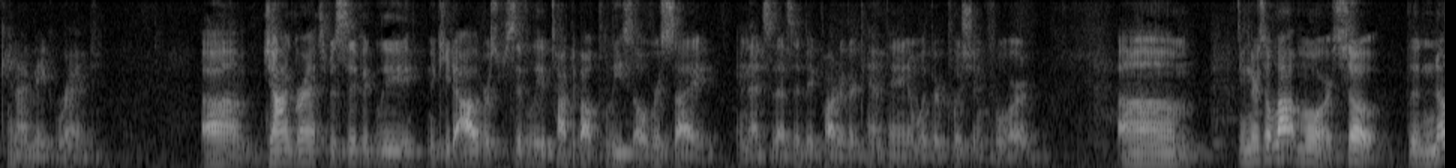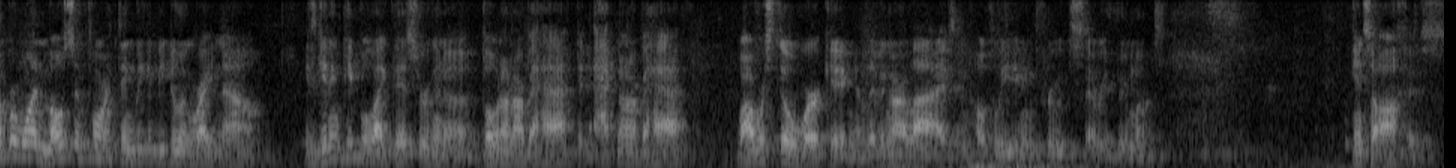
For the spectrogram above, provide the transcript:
Can I make rent? Um, Jon Grant specifically, Nikita Oliver specifically have talked about police oversight, and that's, that's a big part of their campaign and what they're pushing for. Um, and there's a lot more. So, the number one most important thing we can be doing right now is getting people like this who are going to vote on our behalf and act on our behalf while we're still working and living our lives and hopefully eating fruits every three months into office.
